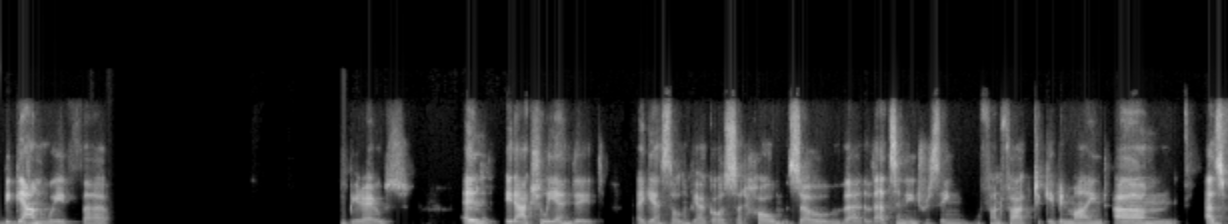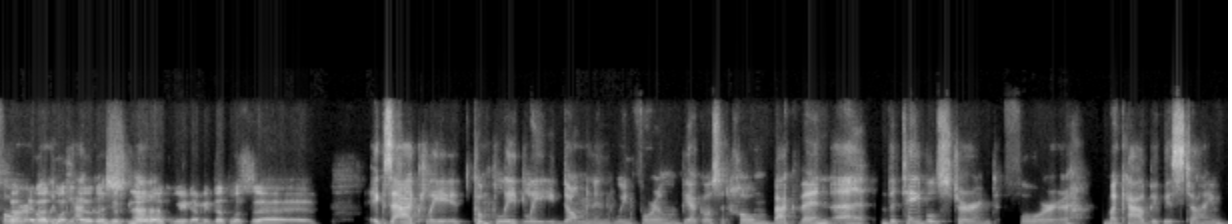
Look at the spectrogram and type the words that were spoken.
began with uh, Piraeus, and yes. it actually ended against Olympiacos at home. So that that's an interesting fun fact to keep in mind. Um, as for that, Olympiacos, was, that was a blowout uh, win. I mean, that was uh, Exactly, completely dominant win for Olympiacos at home back then. Uh, the tables turned for Maccabi this time.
